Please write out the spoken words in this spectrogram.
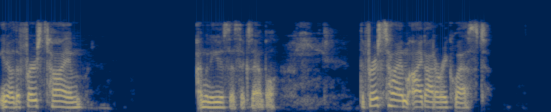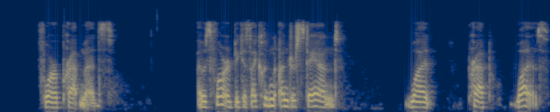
You know, the first time, I'm going to use this example. The first time I got a request for PrEP meds. I was floored because I couldn't understand what PrEP was.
